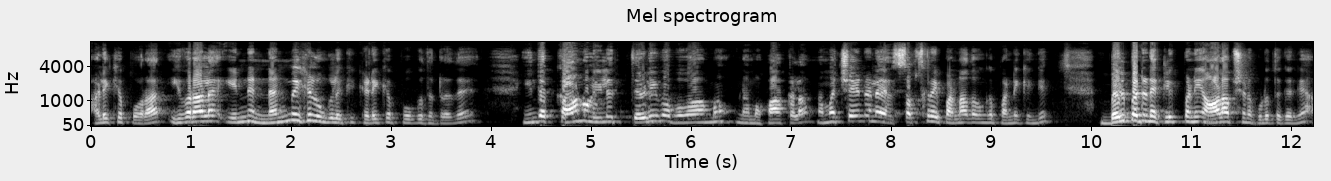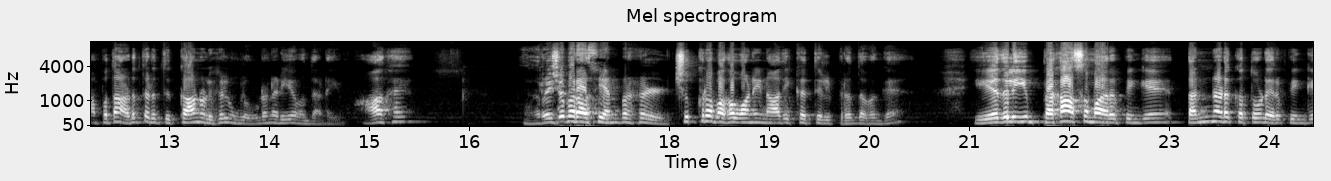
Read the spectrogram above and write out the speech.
அளிக்க போகிறார் இவரால் என்ன நன்மைகள் உங்களுக்கு கிடைக்க போகுதுன்றத இந்த காணொலியில் தெளிவாக போகாமல் நம்ம பார்க்கலாம். நம்ம சேனலை சப்ஸ்கிரைப் பண்ணாதவங்க பண்ணிக்கோங்க. பெல் பட்டனை கிளிக் பண்ணி ஆல் ஆப்ஷனை கொடுத்துக்கோங்க. அப்பதான் அடுத்தடுத்து காணொளிகள் உங்களை உடனடியாக வந்து அடையும். ஆக ரிஷபராசி அன்பர்கள் சுக்கர பகவானின் ஆதிக்கத்தில் பிறந்தவங்க எதுலேயும் பிரகாசமாக இருப்பீங்க தன்னடக்கத்தோடு இருப்பீங்க.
